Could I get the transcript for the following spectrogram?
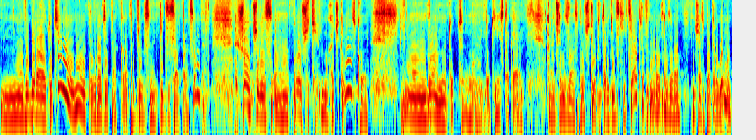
выбирал эту тему, ну вот вроде так определился на 50%, шел через э, площадь Махачкалинскую, э, главную тут, э, тут есть такая, раньше называлась площадь двух Таргинских театров, народ называл, сейчас по-другому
